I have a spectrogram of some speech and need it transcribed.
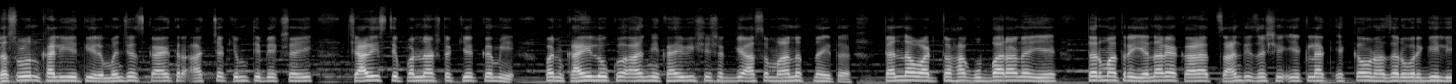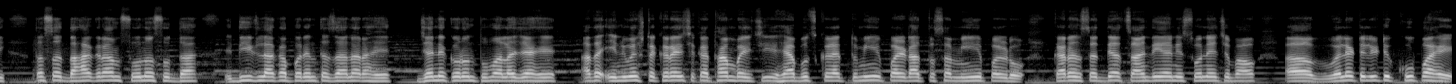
ढसळून खाली येतील. म्हणजेच काय तर आजच्या किमतीपेक्षाही चाळीस ते पन्नास टक्के कमी. पण काही लोक आणि काही विशेषज्ञ असं मानत नाहीत. त्यांना वाटतं हा गुब्बारा नाही आहे तर मात्र येणाऱ्या काळात चांदी जशी एक लाख एक्कावन्न हजारवर गेली तसं दहा ग्राम सोनंसुद्धा दीड लाखापर्यंत जाणार आहे. जेणेकरून तुम्हाला जे आहे आता इन्व्हेस्ट करायची का थांबायची ह्या बुचकळ्यात तुम्हीही पडला तसा मीही पडलो कारण सध्या चांदी आणि सोन्याचे भाव व्हॅलेटिलिटी खूप आहे.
